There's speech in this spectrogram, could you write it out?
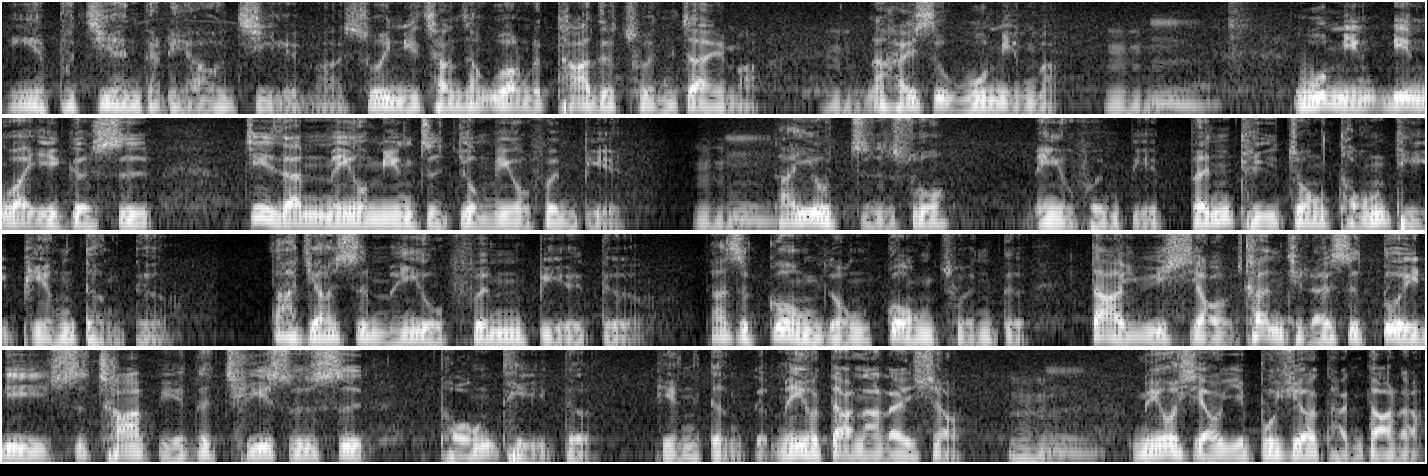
你也不见得了解嘛，所以你常常忘了它的存在嘛。嗯，那还是无名嘛。嗯嗯无名，另外一个是，既然没有名字，就没有分别。嗯他又只说没有分别，本体中同体平等的，大家是没有分别的，它是共荣共存的。大与小看起来是对立、是差别的，其实是同体的、平等的。没有大哪来小？嗯没有小也不需要谈大了。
